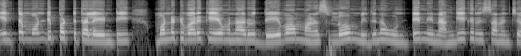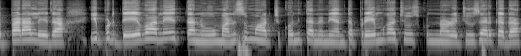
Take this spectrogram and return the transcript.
ఇంత మొండి పట్టుదల ఏంటి? మొన్నటి వరకు ఏమన్నారు? దేవా మనసులో మిదిన ఉంటే నేను అంగీకరిస్తానని చెప్పారా లేదా? ఇప్పుడు దేవానే తను మనసు మార్చుకొని తనని ఎంత ప్రేమగా చూసుకున్నాడో చూశారు కదా?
